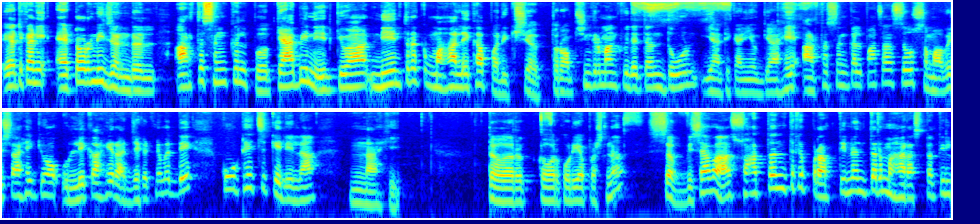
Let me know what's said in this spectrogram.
या ठिकाणी अटॉर्नी जनरल अर्थसंकल्प कॅबिनेट किंवा नियंत्रक महालेखा परीक्षक तर ऑप्शन क्रमांक विद्यार्थ्यां दोन या ठिकाणी योग्य आहे. अर्थसंकल्पाचा जो समावेश आहे किंवा उल्लेख आहे राज्यघटनेमध्ये कुठेच केलेला नाही. तर कवर करूया प्रश्न. सव्वीसावा स्वातंत्र्य प्राप्तीनंतर महाराष्ट्रातील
